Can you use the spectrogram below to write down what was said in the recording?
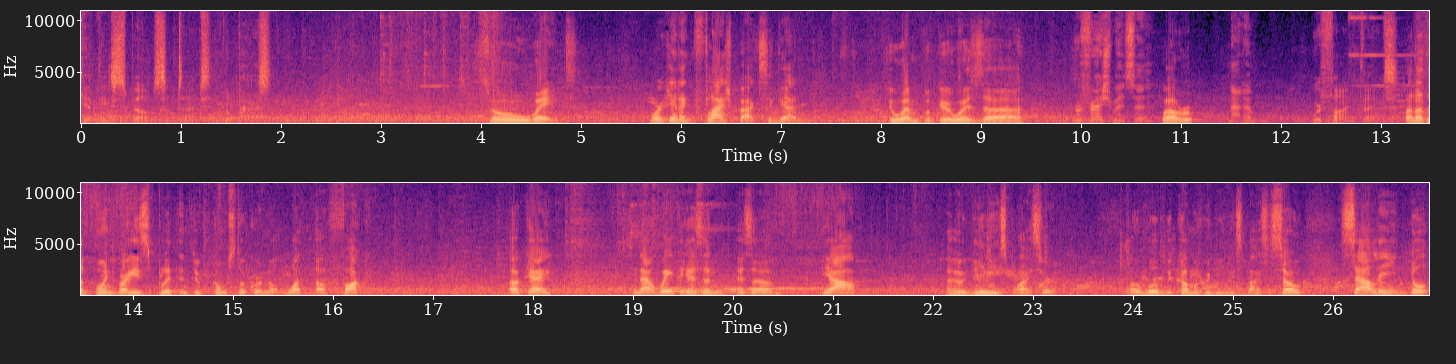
Get these spells sometimes. It'll pass. So wait, we're getting flashbacks again to when Booker was, uh, Refreshment, sir. well, r- Madam? We're fine, thanks. well, at the point where he split into Comstock or not. What the fuck? Okay, so now waiter is an is a, yeah, a Houdini splicer, or will become a Houdini splicer. So Sally got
